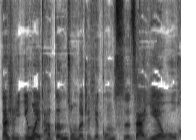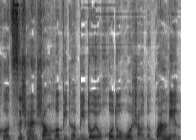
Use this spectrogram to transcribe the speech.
但是因为它跟踪的这些公司在业务和资产上和比特币都有或多或少的关联，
